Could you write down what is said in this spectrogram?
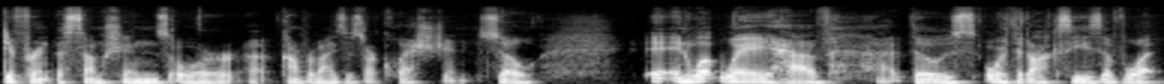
different assumptions or uh, compromises are questioned. So, in what way have uh, those orthodoxies of what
